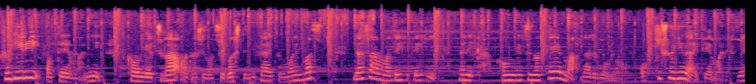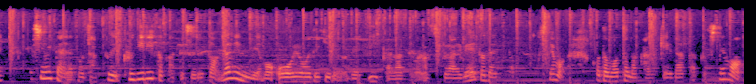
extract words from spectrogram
区切りをテーマに今月は私も過ごしてみたいと思います。皆さんもぜひぜひ何か今月のテーマなるものを大きすぎないテーマですね。私みたいなこうざっくり区切りとかってすると何にでも応用できるのでいいかなって思います。プライベートだったとしても、子供との関係だったとしても、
